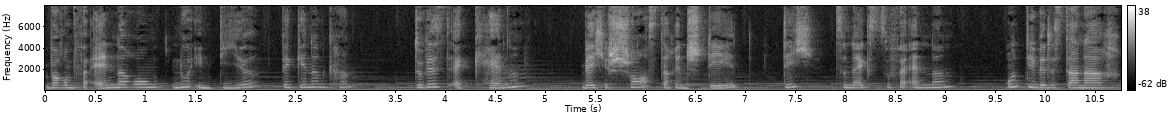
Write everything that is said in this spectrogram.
warum Veränderung nur in dir beginnen kann. Du wirst erkennen, welche Chance darin steht, dich zunächst zu verändern und dir wird es danach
